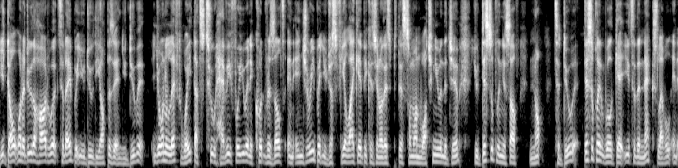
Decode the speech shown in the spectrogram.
You don't want to do the hard work today, but you do the opposite and you do it. You want to lift weight that's too heavy for you and it could result in injury, but you just feel like it because, you know, there's, there's someone watching you in the gym. You discipline yourself not to do it. Discipline will get you to the next level in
